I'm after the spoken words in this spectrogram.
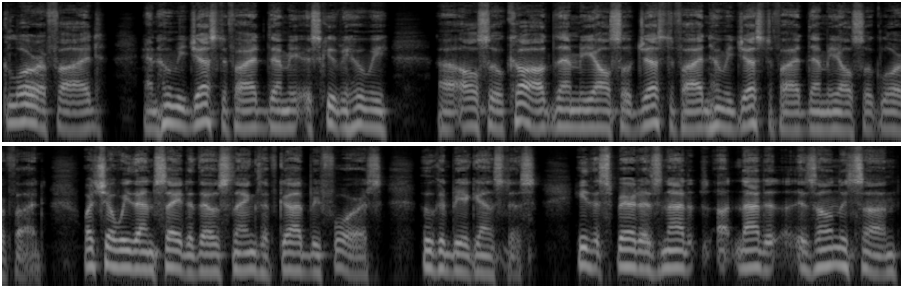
glorified, and whom he justified, them he, excuse me, whom he uh, also called, them he also justified, and whom he justified, them he also glorified. What shall we then say to those things? If God be for us, who can be against us? He that spared us not, uh, not his only son,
